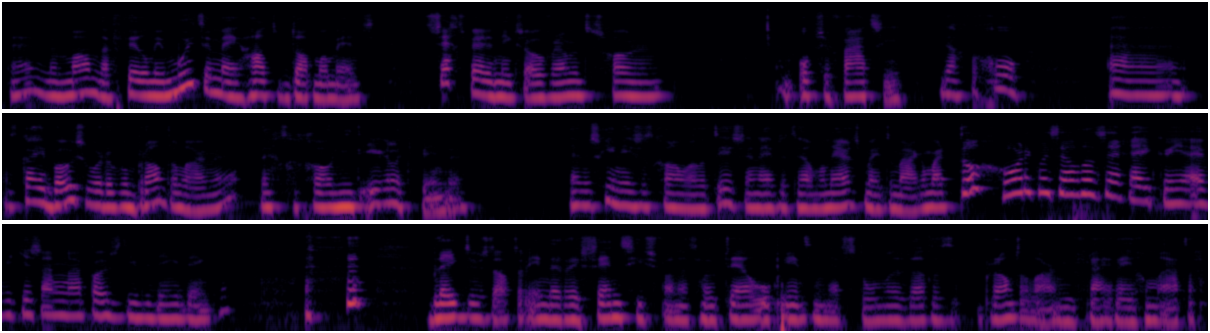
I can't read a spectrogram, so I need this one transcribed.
hè, mijn man daar veel meer moeite mee had op dat moment. Het zegt verder niks over hem, het is gewoon een observatie. Ik dacht van, goh, uh, wat kan je boos worden op een brandalarm, hè? Echt gewoon niet eerlijk vinden. En misschien is het gewoon wat het is en heeft het helemaal nergens mee te maken. Maar toch hoorde ik mezelf dan zeggen: kun je eventjes aan uh, positieve dingen denken? Bleek dus dat er in de recensies van het hotel op internet stonden dat het brandalarm hier vrij regelmatig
